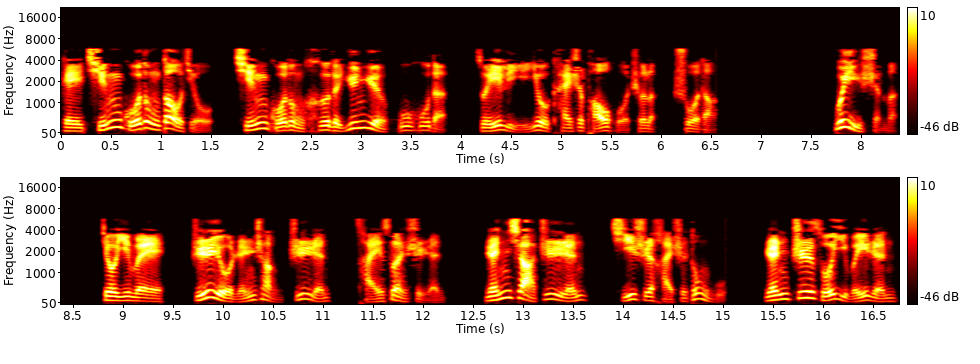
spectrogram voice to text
给秦国栋倒酒，秦国栋喝得晕晕乎乎的，嘴里又开始跑火车了，说道：“为什么？就因为只有人上之人才算是人，人下之人其实还是动物。人之所以为人，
